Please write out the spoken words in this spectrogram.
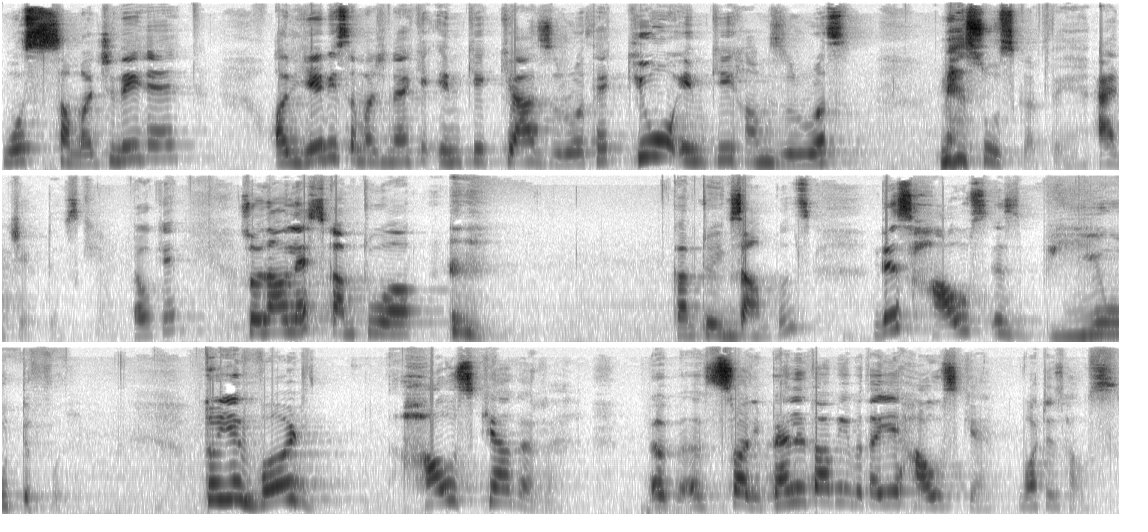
वो समझने हैं और ये भी समझना है कि इनकी क्या ज़रूरत है, क्यों इनकी हम ज़रूरत महसूस करते हैं एडजेक्टिव्स की okay so now let's come to a come to examples this house is beautiful तो ये वर्ड हाउस क्या कर रहा है? सॉरी uh, पहले तो आप ये बताइए हाउस क्या है? व्हाट इज़ हाउस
